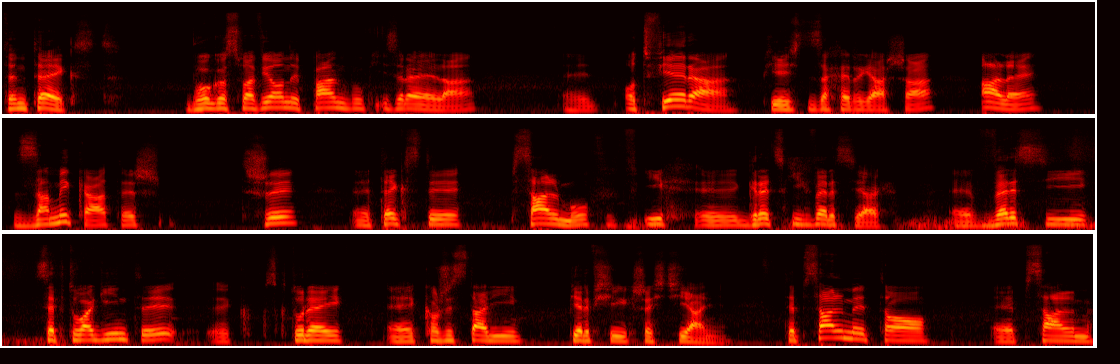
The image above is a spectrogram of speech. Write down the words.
Ten tekst, błogosławiony Pan Bóg Izraela, y, otwiera pieśń Zachariasza, ale zamyka też trzy y, teksty psalmów w ich y, greckich wersjach. W wersji Septuaginty, z której korzystali pierwsi chrześcijanie. Te psalmy to psalm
